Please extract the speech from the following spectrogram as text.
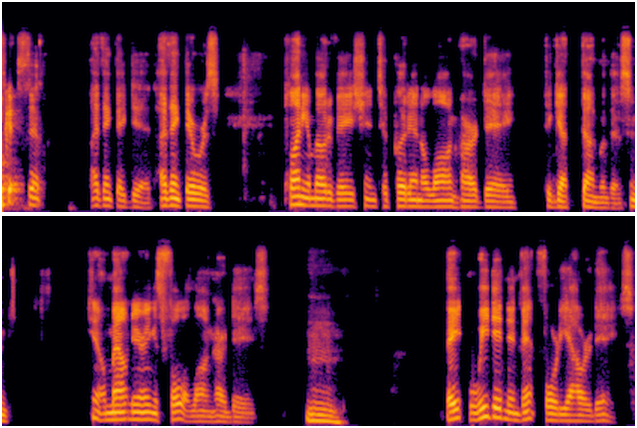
okay I think they did. I think there was plenty of motivation to put in a long, hard day to get done with this. And, you know, mountaineering is full of long, hard days. Mm. They, we didn't invent 40 hour days.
